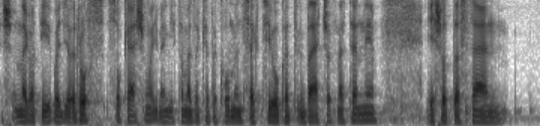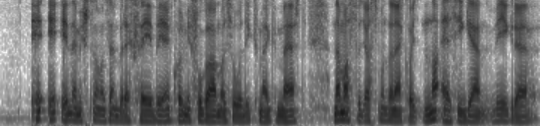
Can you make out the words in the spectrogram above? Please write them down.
és a negatív, vagy a rossz szokásom, hogy megnyitom ezeket a komment szekciókat, bárcsak ne tenném, és ott aztán én, én nem is tudom az emberek fejébe ilyenkor mi fogalmazódik meg, mert nem az, hogy azt mondanák, hogy na ez igen, végre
